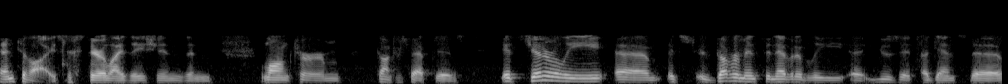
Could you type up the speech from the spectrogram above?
incentivized sterilizations and long-term contraceptives, it's generally um, it's governments inevitably uh, use it against uh,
